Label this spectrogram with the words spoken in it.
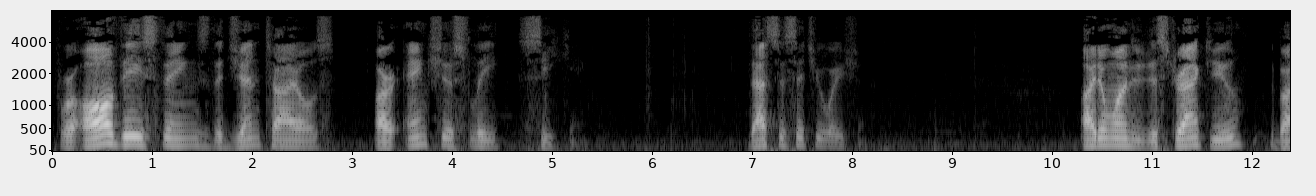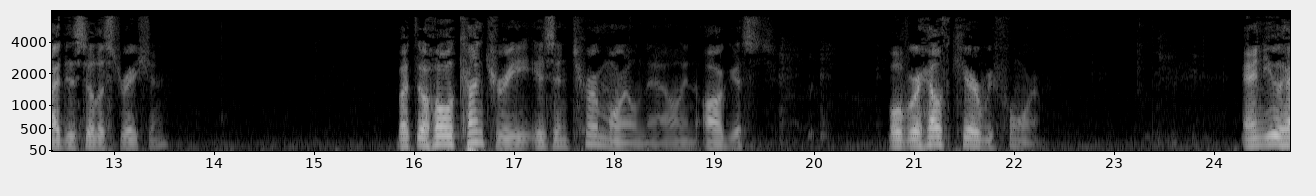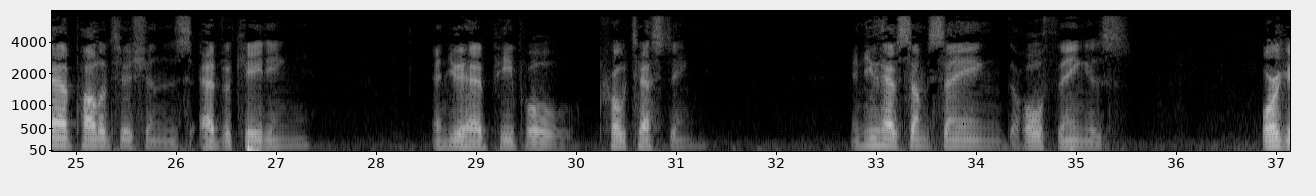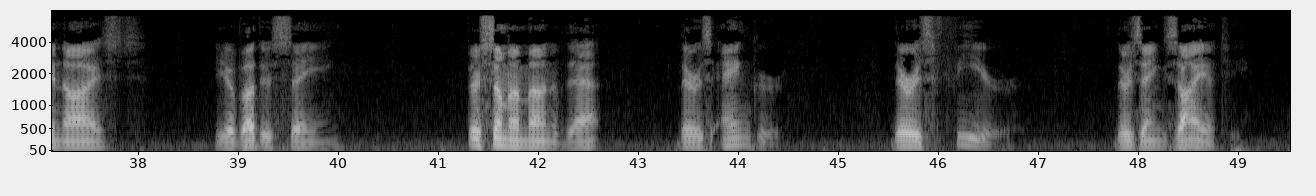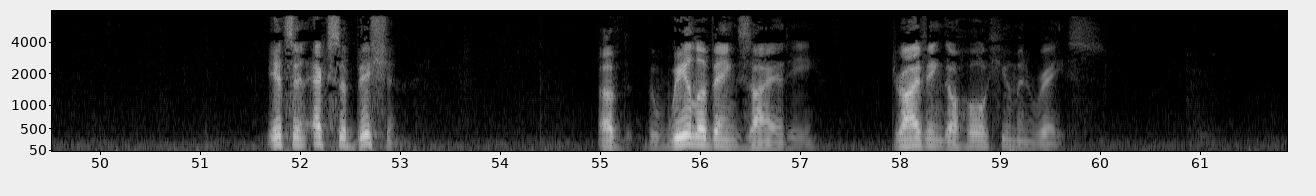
For all these things the Gentiles are anxiously seeking. That's the situation. I don't want to distract you by this illustration. But the whole country is in turmoil now in August over health care reform. And you have politicians advocating, and you have people protesting, and you have some saying the whole thing is organized. You have others saying there's some amount of that. There's anger there is fear. There's anxiety. It's an exhibition of the wheel of anxiety driving the whole human race.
